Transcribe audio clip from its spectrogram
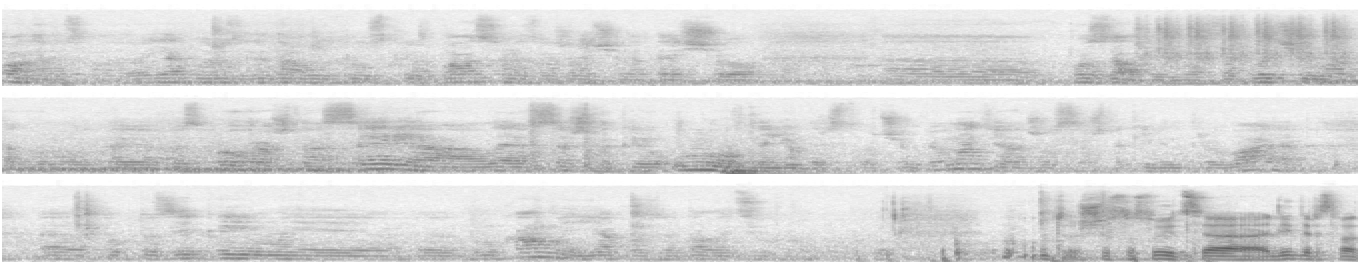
Пане Руслане, як ви розглядали гру з Кривбасом, незважаючи на те, що е, позаду за плечима, так би мовити, безпрограшна серія, але все ж таки умовне лідерство в чемпіонаті, адже все ж таки він триває. Е, тобто з якими е, думками як розглядали цю гру? Що стосується лідерства,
